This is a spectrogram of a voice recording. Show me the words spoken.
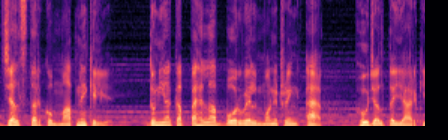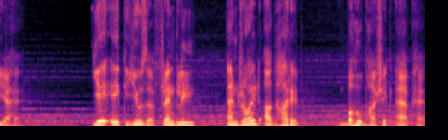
जल स्तर को मापने के लिए दुनिया का पहला बोरवेल मॉनिटरिंग ऐप भूजल तैयार किया है। यह एक यूज़र फ्रेंडली एंड्रॉयड आधारित बहुभाषिक ऐप है।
